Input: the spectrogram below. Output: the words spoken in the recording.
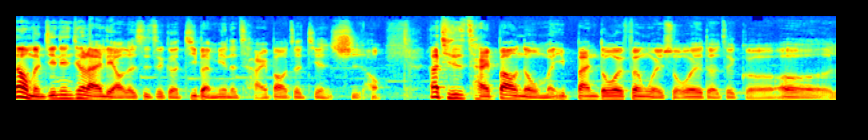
那我们今天就来聊的是这个基本面的财报这件事哈。那其实财报呢，我们一般都会分为所谓的这个呃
